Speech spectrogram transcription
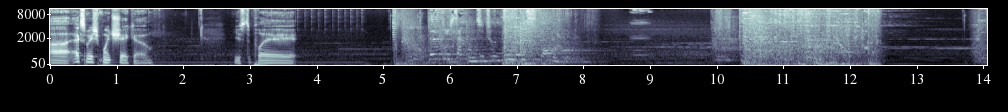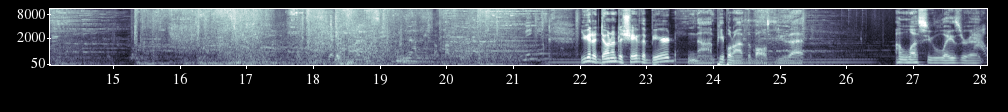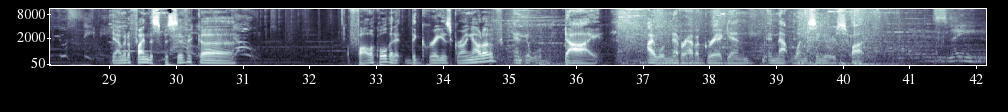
Uh, exclamation point Shaco. Used to play 30 seconds until minions spawn. You get a donut to shave the beard? Nah, people don't have the balls to do that. Unless you laser it. Yeah, I'm gonna find the specific uh, follicle that it, the gray is growing out of, and it will die. I will never have a gray again in that one singular spot. Slain.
